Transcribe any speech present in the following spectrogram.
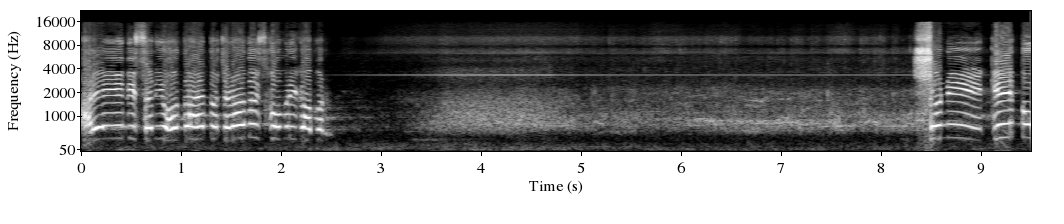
अरे, यदि शनि होता है तो चढ़ा दो इसको अमेरिका पर शनि, केतु,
